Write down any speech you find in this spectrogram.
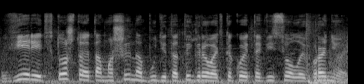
верить в то, что эта машина будет отыгрывать какой-то веселой броней.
